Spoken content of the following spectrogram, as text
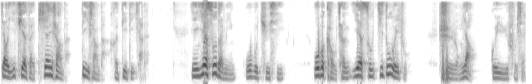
叫一切在天上的、地上的和地底下的，因耶稣的名，无不屈膝，无不口称耶稣基督为主，使荣耀归于父神。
